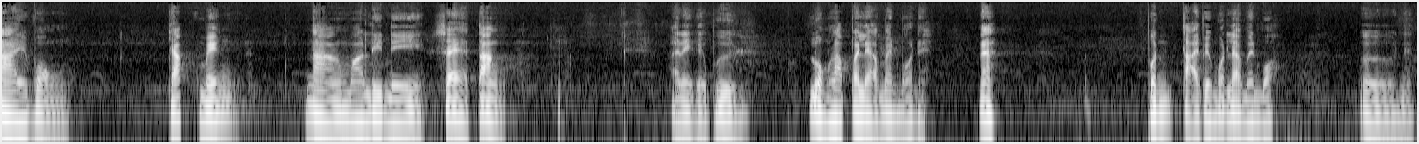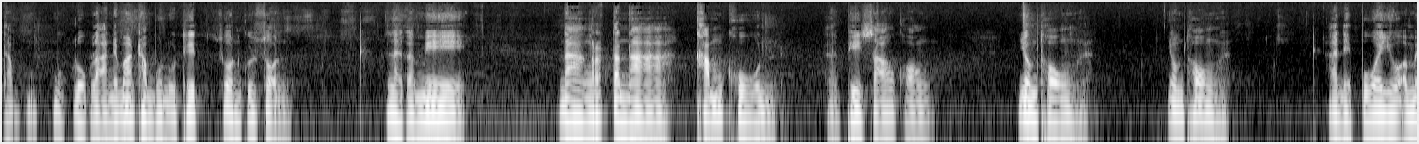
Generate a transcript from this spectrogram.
นายวงจักเม้ง นางมาลินีแช่ตั้ง อันนี้คือพืชล่วงลับไปแล้วแม่นบอเนี่ยนะเพิ่นตายไปหมดแล้วแม่นบอ เออเนี่ยทำบุกลูกหลานได้มาทำบุญอุทิศส่วนกุศล แล้วก็มีนางรัตนาคำคูณพี่สาวของยมทงยมทงอันนี้ป่วยอยู่อเม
